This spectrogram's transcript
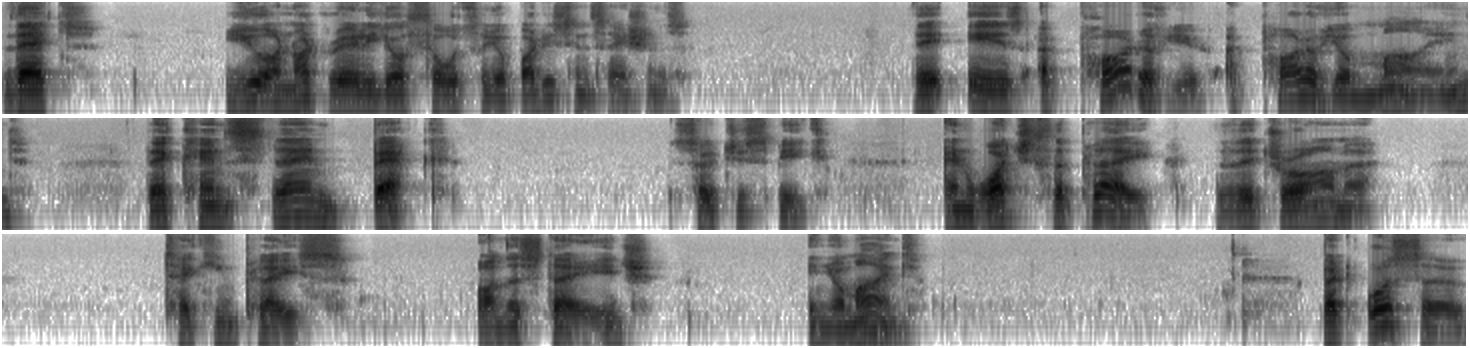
that you are not really your thoughts or your body sensations. There is a part of you, a part of your mind that can stand back, so to speak, and watch the play, the drama taking place on the stage in your mind. But also,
